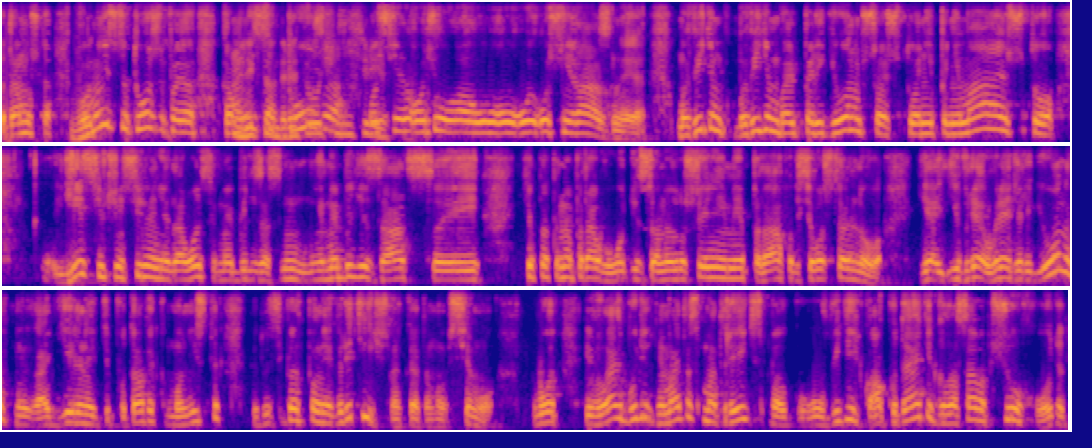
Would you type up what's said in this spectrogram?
Потому что вот. коммунисты тоже, коммунисты Александр, тоже очень, очень, очень, очень разные. Мы видим, мы видим по регионам, что, что они понимают, что есть очень сильное недовольство мобилизацией, мобилизацией тем, как она проводится, нарушениями прав и всего остального. Я, и в, в ряде регионов мы, отдельные депутаты, коммунисты ведут себя вполне критично к этому всему. Вот. И власть будет внимательно смотреть, увидеть, а куда эти голоса вообще уходят.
